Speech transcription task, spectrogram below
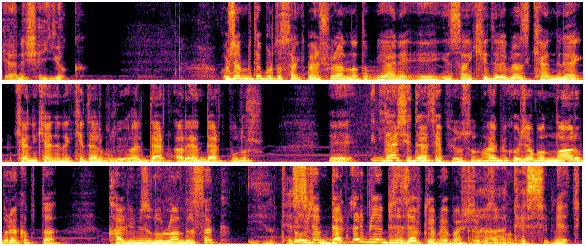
Yani şey yok. Hocam bir de burada sanki ben şöyle anladım. Yani e, insan kedere biraz kendine kendi kendine keder buluyor. Hani dert arayan dert bulur. E, her şeyi dert yapıyorsun. Halbuki hocam o narı bırakıp da kalbimizi nurlandırırsak e, Teslim, hocam dertler bile bize zevk vermeye başlayacak o ha, zaman. teslimiyet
